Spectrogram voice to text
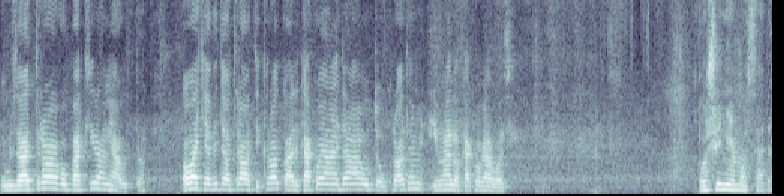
uza travu parkirani auto. Ovaj će video trajati kratko, ali kako ja da auto ukradem i malo kako ga vozim. Počinjemo sada.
